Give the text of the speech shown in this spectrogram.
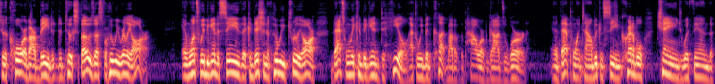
to the core of our being, to, to expose us for who we really are. And once we begin to see the condition of who we truly are, that's when we can begin to heal after we've been cut by the, the power of God's word. And at that point in time, we can see incredible change within the,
